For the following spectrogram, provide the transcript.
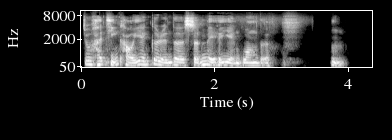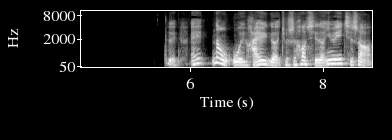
就还挺考验个人的审美和眼光的，嗯。对，哎，那我还有一个就是好奇的，因为其实啊，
